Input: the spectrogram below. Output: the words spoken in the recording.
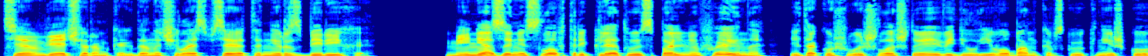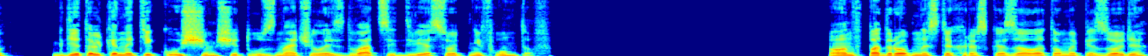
Тем вечером, когда началась вся эта неразбериха, меня занесло в треклятую спальню Фейна, и так уж вышло, что я видел его банковскую книжку где только на текущем счету значилось 22 сотни фунтов. Он в подробностях рассказал о том эпизоде,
